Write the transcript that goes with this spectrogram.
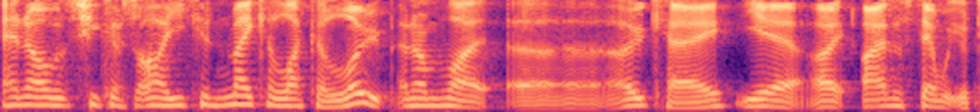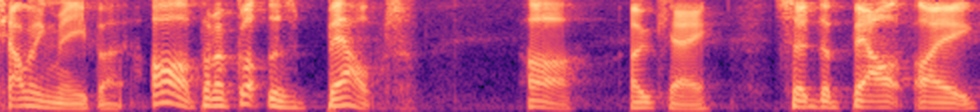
And I was, she goes, "Oh, you can make it like a loop," and I'm like, uh, "Okay, yeah, I, I understand what you're telling me, but oh, but I've got this belt." Oh, okay. So the belt I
